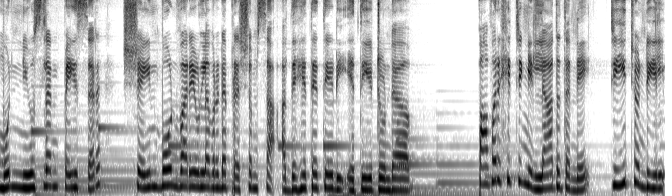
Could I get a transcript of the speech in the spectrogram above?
മുൻ New Zealand pacer Shane Bond വരെയുള്ളവരുടെ പ്രശംസ അദ്ദേഹത്തെ തേടി എത്തിയിട്ടുണ്ട്. പവർ ഹിറ്റിംഗ് ഇല്ലാതെ തന്നെ ടി ട്വന്റിയിൽ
